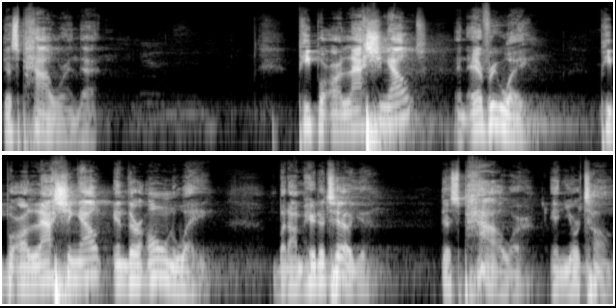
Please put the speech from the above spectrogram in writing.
there's power in that. People are lashing out in every way, people are lashing out in their own way. But I'm here to tell you there's power in your tongue.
